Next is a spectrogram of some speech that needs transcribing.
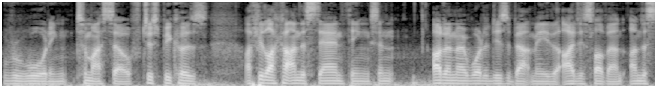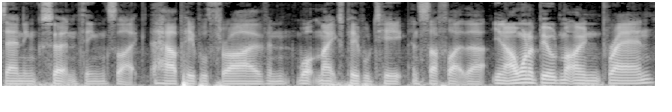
rewarding to myself just because I feel like I understand things, and I don't know what it is about me that I just love understanding certain things, like how people thrive and what makes people tick and stuff like that. You know, I want to build my own brand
